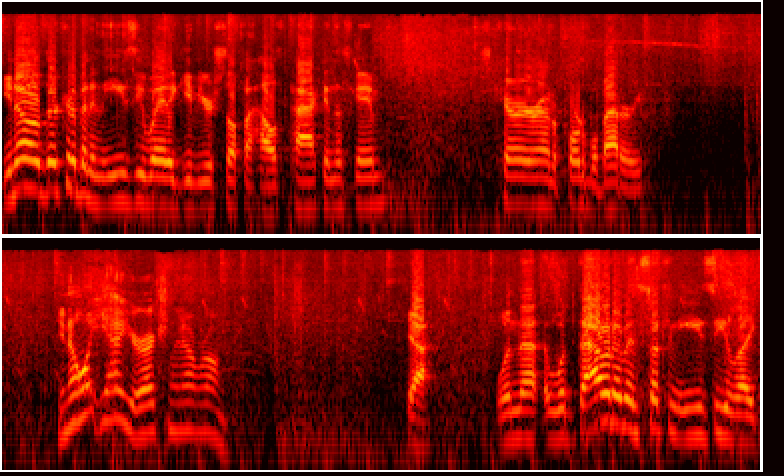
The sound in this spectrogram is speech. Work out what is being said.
You know, there could have been an easy way to give yourself a health pack in this game. Carry around a portable battery. You know what? Yeah, you're actually not wrong. Yeah. When that would that would have been such an easy like,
